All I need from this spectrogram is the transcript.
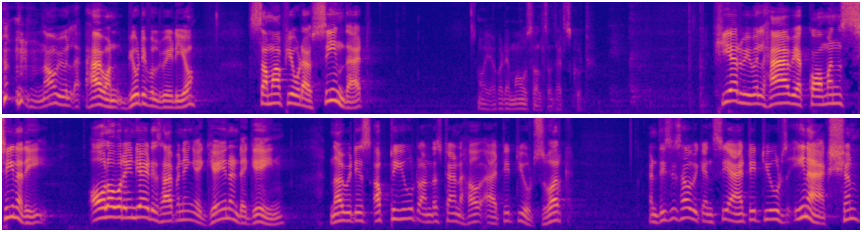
now we will have one beautiful video. Some of you would have seen that. Oh, you got a mouse also, that's good. Here we will have a common scenery. All over India it is happening again and again. Now it is up to you to understand how attitudes work. And this is how we can see attitudes in action.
